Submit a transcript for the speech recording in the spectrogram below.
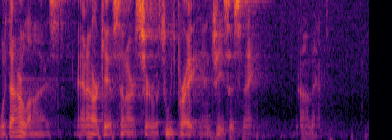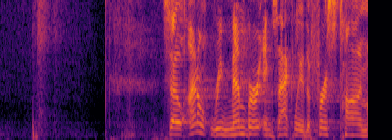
with our lives and our gifts and our service. We pray in Jesus' name. Amen. So I don't remember exactly the first time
